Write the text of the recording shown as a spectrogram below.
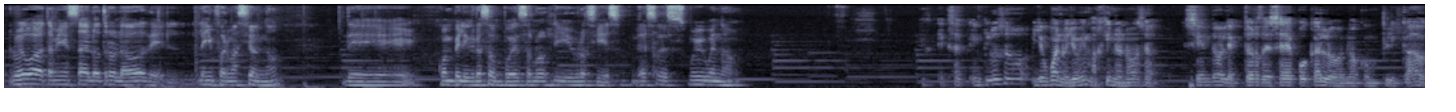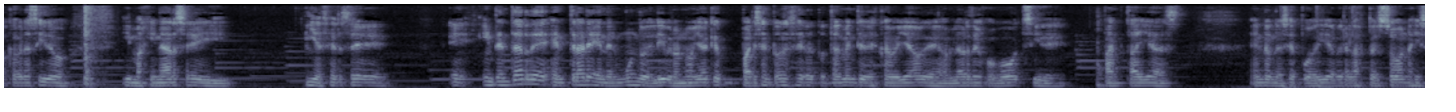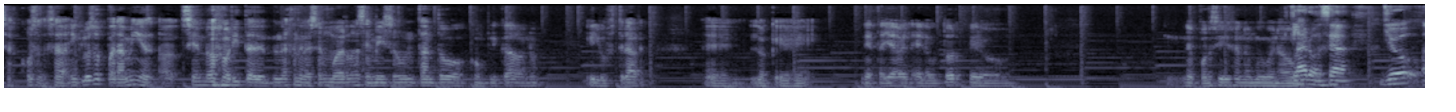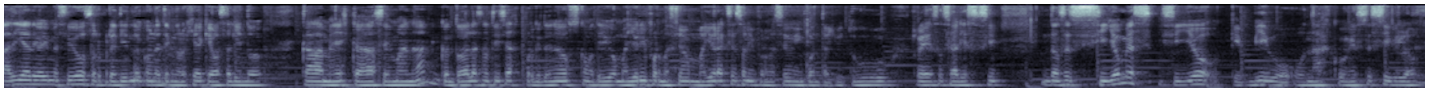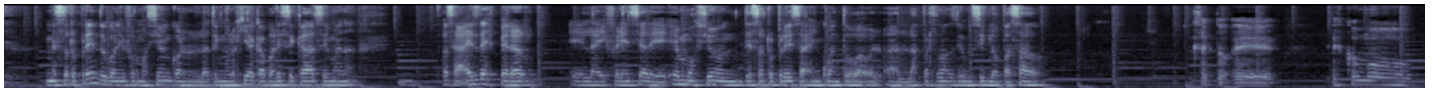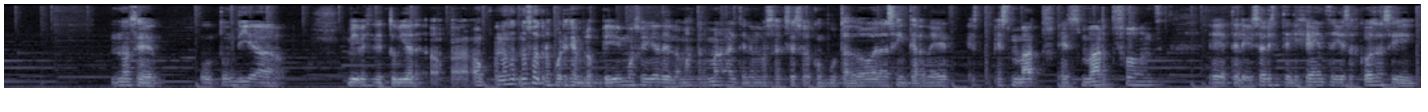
Luego también está el otro lado de la información, ¿no? De cuán peligrosos pueden ser los libros y eso. Eso es muy bueno. Exacto. Incluso yo, bueno, yo me imagino, ¿no? O sea, siendo lector de esa época, lo, lo complicado que habrá sido imaginarse y y hacerse eh, intentar de entrar en el mundo del libro, ¿no? Ya que parece entonces era totalmente descabellado de hablar de robots y de pantallas en donde se podía ver a las personas y esas cosas. O sea, incluso para mí, eh, siendo ahorita de una generación moderna, se me hizo un tanto complicado, ¿no? Ilustrar eh, lo que detallaba el, autor, pero de por sí es una muy buena obra. Claro, o sea, yo a día de hoy me sigo sorprendiendo con la tecnología que va saliendo cada mes, cada semana, con todas las noticias, porque tenemos, como te digo, mayor información, mayor acceso a la información en cuanto a YouTube, redes sociales, así. Entonces, si yo, me, si yo que vivo o nazco en este siglo, me sorprendo con la información, con la tecnología que aparece cada semana, o sea, es de esperar eh, la diferencia de emoción, de sorpresa en cuanto a, las personas de un siglo pasado. Exacto. Eh, es como, no sé, un día vives de tu vida. Nosotros, por ejemplo, vivimos hoy día de lo más normal, tenemos acceso a computadoras, a internet, smart, smartphones, eh, televisores inteligentes y esas cosas, y,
